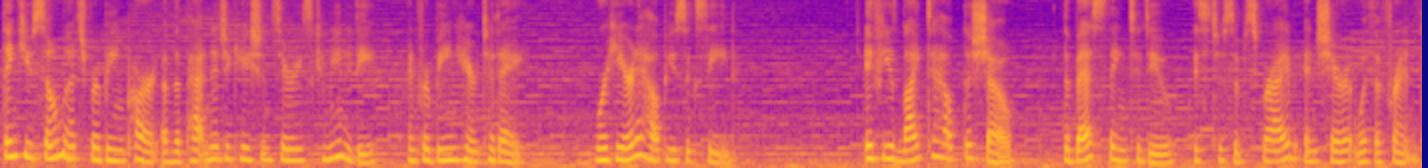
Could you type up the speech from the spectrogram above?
Thank you so much for being part of the Patent Education Series community and for being here today. We're here to help you succeed. If you'd like to help the show, the best thing to do is to subscribe and share it with a friend.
